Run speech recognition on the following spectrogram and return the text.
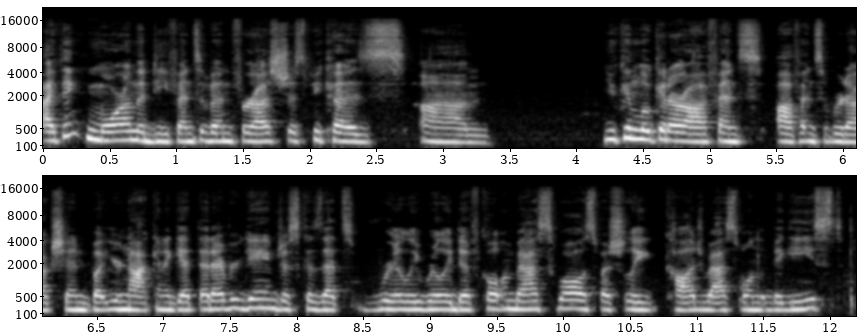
I think more on the defensive end for us, just because um, you can look at our offense, offensive production, but you're not going to get that every game just because that's really, really difficult in basketball, especially college basketball in the Big East.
